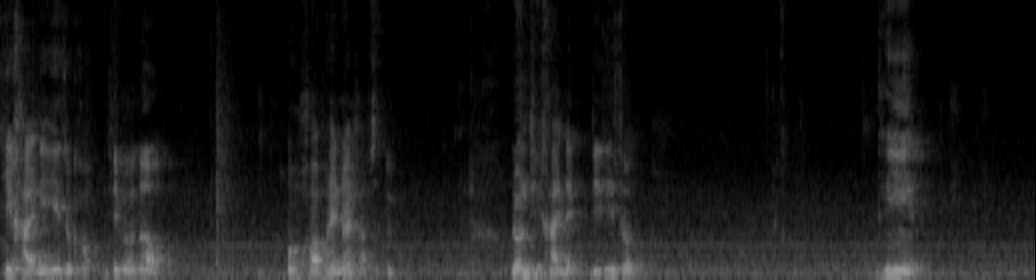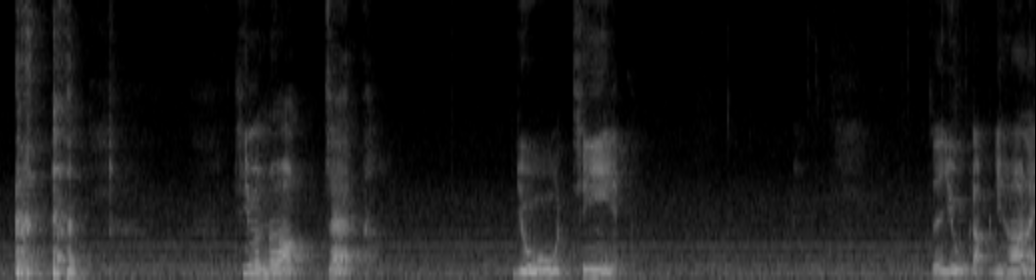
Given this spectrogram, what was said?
ที่ขายดีที่สุดของที่เมืองนอกโอ้ขออภัยด้วยครับ รุ่นที่ขายดีที่สุด ที่ ที่เมืองนอกจะอยู่ที่ จะอยู่กับยี่ห้ออะไร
